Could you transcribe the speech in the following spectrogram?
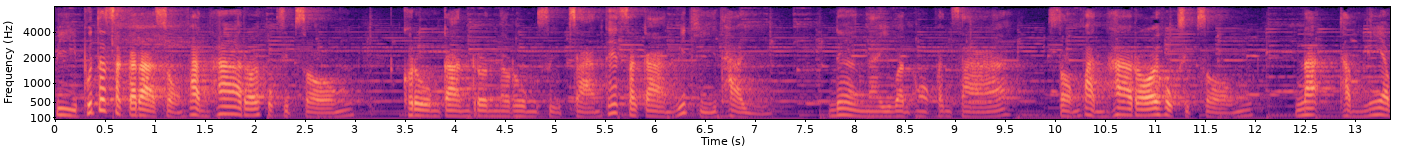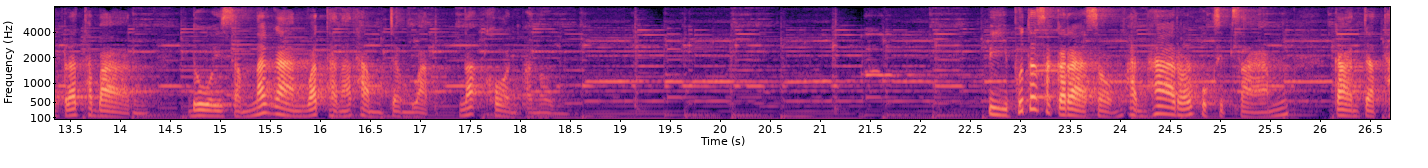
ปีพุทธศักราช 2562 โครงการรณรงค์สืบสารเทศกาลวิถีไทย เนื่องในวันออกพรรษา 2562ณทำเนียบรัฐบาล โดยสำนักงานวัฒนธรรมจังหวัดนครพนม ปีพุทธศักราช 2563 การจัดท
